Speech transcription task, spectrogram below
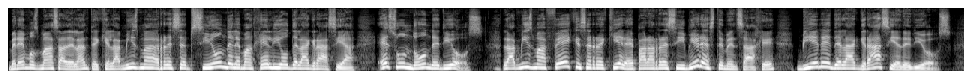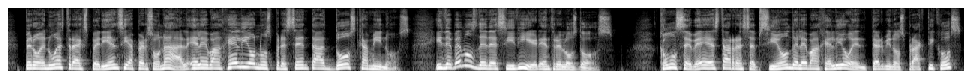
Veremos más adelante que la misma recepción del Evangelio de la gracia es un don de Dios. La misma fe que se requiere para recibir este mensaje viene de la gracia de Dios. Pero en nuestra experiencia personal, el Evangelio nos presenta dos caminos y debemos de decidir entre los dos. ¿Cómo se ve esta recepción del Evangelio en términos prácticos?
